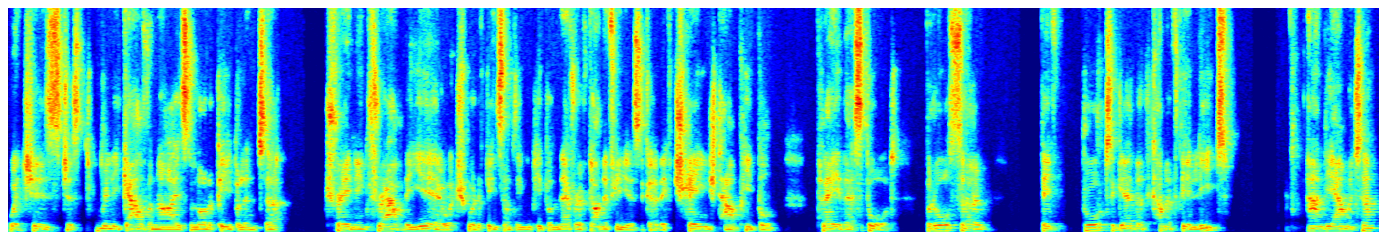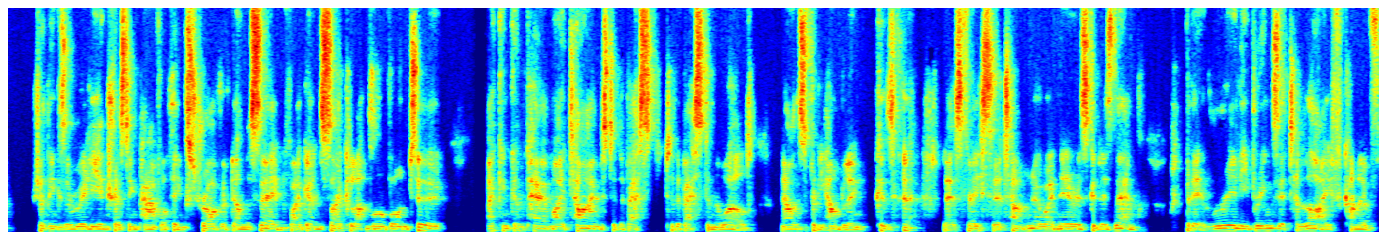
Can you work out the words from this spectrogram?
which is just really galvanized a lot of people into training throughout the year, which would have been something people never have done a few years ago. They've changed how people play their sport, but also they've brought together kind of the elite and the amateur, which I think is a really interesting, powerful thing. Strava have done the same. If I go and cycle up Mont Ventoux, I can compare my times to the best to the best in the world. Now it's pretty humbling because let's face it, I'm nowhere near as good as them. But it really brings it to life, kind of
